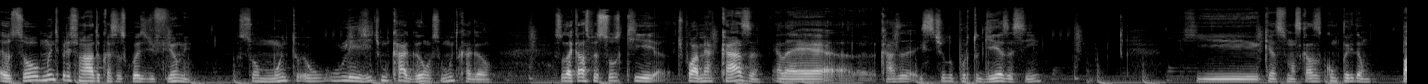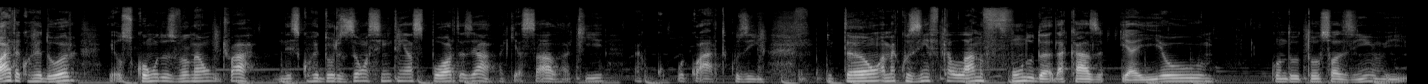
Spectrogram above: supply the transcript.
eu sou muito impressionado com essas coisas de filme. Eu sou muito. Eu, um legítimo cagão, eu sou muito cagão. Eu sou daquelas pessoas que. Tipo, a minha casa, ela é casa estilo portuguesa, assim. Que. Que são umas casas compridas, um baita corredor e os cômodos vão não, tipo, ah, nesse corredorzão assim tem as portas, e ah, aqui é a sala, aqui é o quarto, cozinha. Então a minha cozinha fica lá no fundo da, da casa. E aí eu, quando eu tô sozinho, e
